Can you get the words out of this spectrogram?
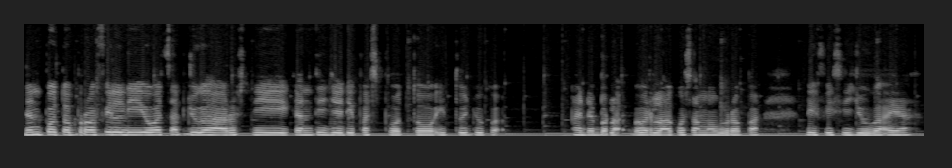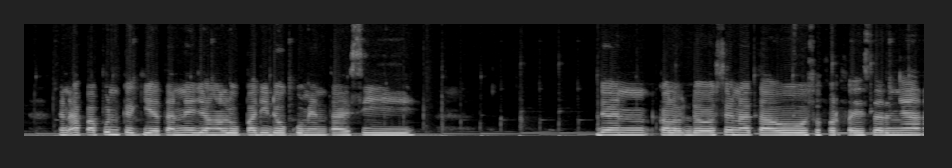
dan foto profil di WhatsApp juga harus diganti jadi pas foto itu juga. Ada berlaku sama beberapa divisi juga ya. Dan apa pun kegiatannya jangan lupa didokumentasi. Dan kalau dosen atau supervisornya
